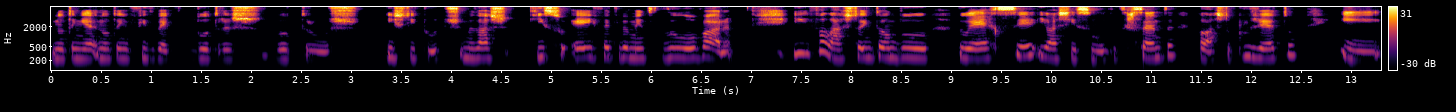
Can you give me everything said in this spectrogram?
não tenho, não tenho feedback de, outras, de outros institutos, mas acho que isso é efetivamente de louvar. E falaste então do, do ERC, e eu acho isso muito interessante, falaste do projeto e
